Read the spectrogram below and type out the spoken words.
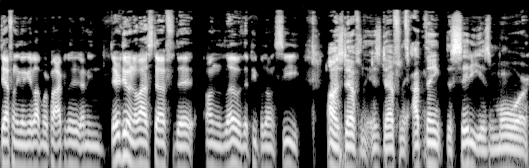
definitely gonna get a lot more popular. I mean, they're doing a lot of stuff that on the low that people don't see. Oh, it's definitely, it's definitely. I think the city is more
